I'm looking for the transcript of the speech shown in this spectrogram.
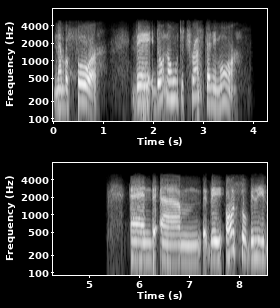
Number four, they don't know who to trust anymore. And um, they also believe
